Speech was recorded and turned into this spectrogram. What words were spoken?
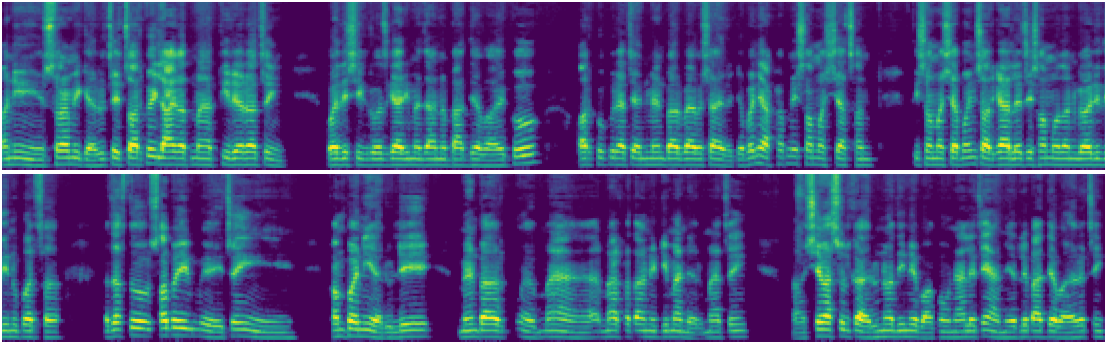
अनि श्रमिकहरू चाहिँ चर्कै लागतमा तिरेर चाहिँ वैदेशिक रोजगारीमा जान बाध्य भएको। अर्को कुरा चाहिँ म्यान पावर व्यवसायहरूको पनि आफ्नै समस्या छन्। ती समस्या पनि सरकारले चाहिँ सम्बोधन गरिदिनुपर्छ। जस्तो सबै चाहिँ कम्पनीहरूले म्यान पावरमा मार्फत आउने डिमान्डहरूमा चाहिँ सेवा शुल्कहरू नदिने भएको हुनाले चाहिँ हामीहरूले बाध्य भएर चाहिँ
